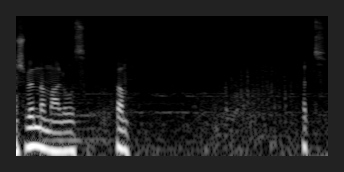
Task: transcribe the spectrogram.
Na, schwimmen wir mal los. Komm. Hat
